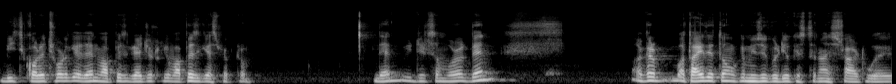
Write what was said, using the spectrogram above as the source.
بیچ کالج چھوڑ کے دین واپس گریجویٹ کے واپس گیا spectrum then we did some work then اگر بتا ہی دیتا ہوں کہ میوزک ویڈیو کس طرح اسٹارٹ ہوئے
